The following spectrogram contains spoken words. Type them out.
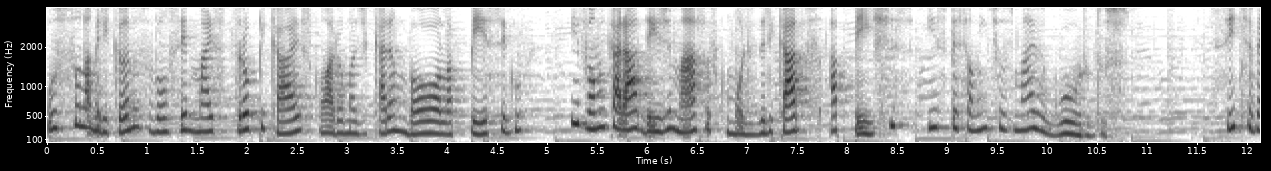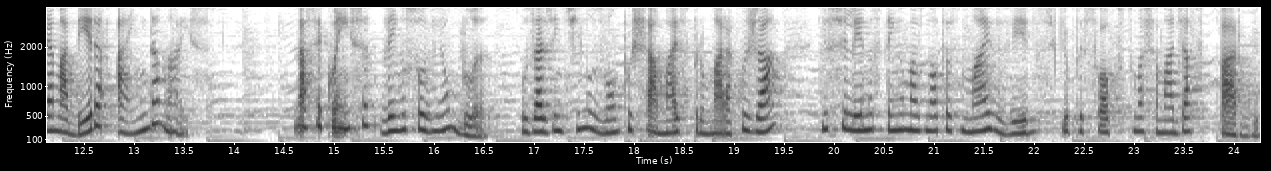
Os sul-americanos vão ser mais tropicais, com aromas de carambola, pêssego e vão encarar desde massas com molhos delicados a peixes e especialmente os mais gordos. Se tiver madeira, ainda mais. Na sequência, vem o Sauvignon Blanc. Os argentinos vão puxar mais para o maracujá e os chilenos têm umas notas mais verdes que o pessoal costuma chamar de aspargo.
